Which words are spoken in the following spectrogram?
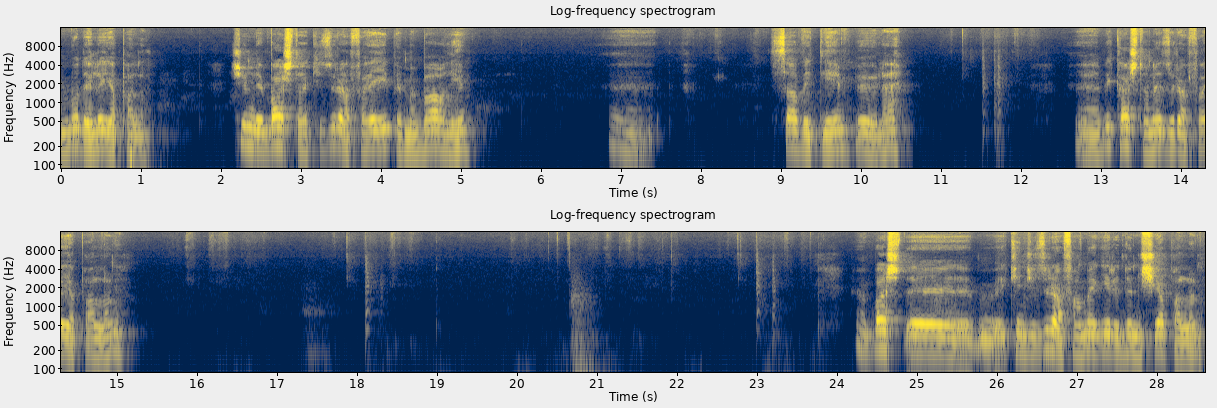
modeli yapalım. Şimdi baştaki zürafaya ipimi bağlayayım. E, sabitleyeyim böyle. Ee, birkaç tane zürafa yapalım. Baş e, ikinci zürafama geri dönüş yapalım.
